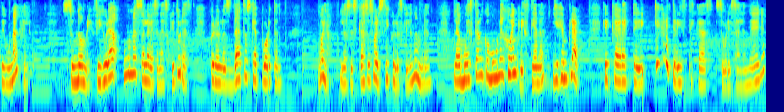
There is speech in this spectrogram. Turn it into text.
de un ángel. Su nombre figura una sola vez en las escrituras, pero los datos que aportan, bueno, los escasos versículos que le nombran, la muestran como una joven cristiana y ejemplar. ¿Qué, características sobresalen de ella?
